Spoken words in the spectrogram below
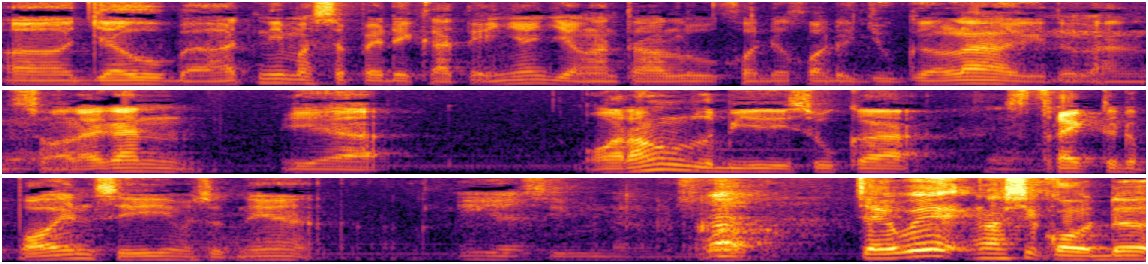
eh, jauh banget nih masa PDKT-nya jangan terlalu kode-kode juga lah gitu kan. Soalnya kan ya orang lebih suka straight to the point sih maksudnya. Iya sih benar. Kan cewek ngasih kode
